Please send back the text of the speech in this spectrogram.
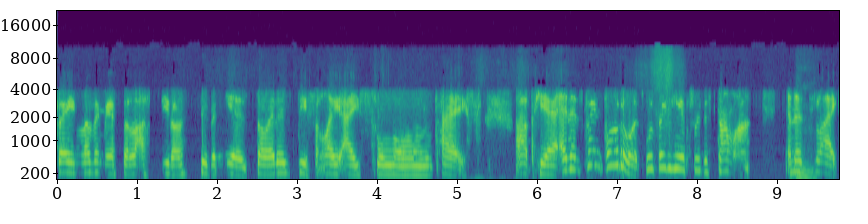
been living there for the last, you know, seven years. So it is definitely a slow pace up here, and it's been brutal. It's, we've been here through the summer, and it's mm. like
